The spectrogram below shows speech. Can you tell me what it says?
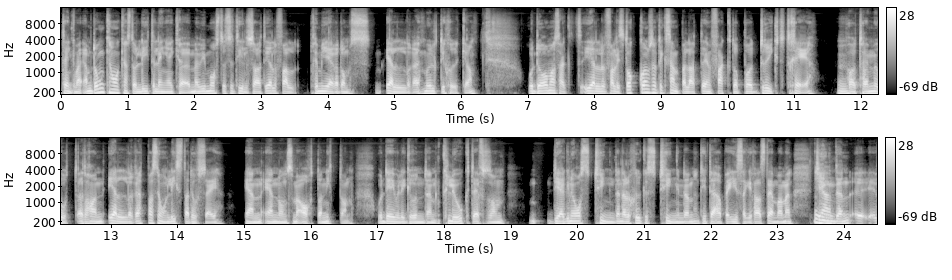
tänker man, ja, de kanske kan stå lite längre i kö, men vi måste se till så att i alla fall premiera de äldre multisjuka. Och då har man sagt, i alla fall i Stockholm som ett exempel, att det är en faktor på drygt tre mm. på att ta emot, att ha en äldre person listad hos sig än, än någon som är 18-19. Och det är väl i grunden klokt eftersom diagnostyngden, eller sjukhustyngden, tittar här på Isak ifall det stämmer, men tyngden ja. Eh,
